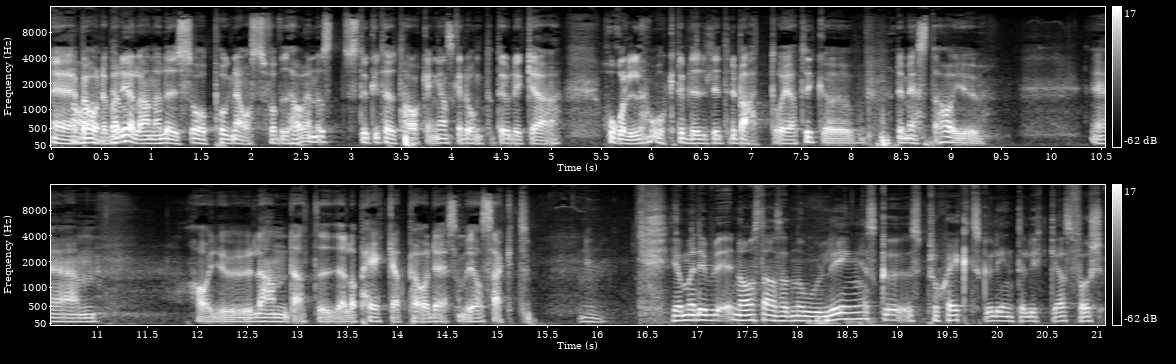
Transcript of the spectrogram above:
Eh, ja, både vad det gäller analys och prognos. För vi har ändå stuckit ut hakan ganska långt åt olika håll och det blivit lite debatt. Och jag tycker det mesta har ju, eh, har ju landat i, eller pekat på det som vi har sagt. Mm. Ja, men det blir någonstans att Norlings projekt skulle inte lyckas. Först,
